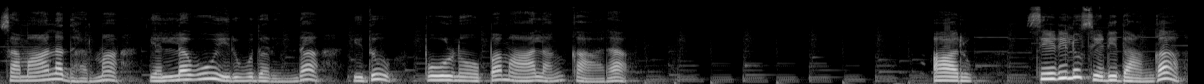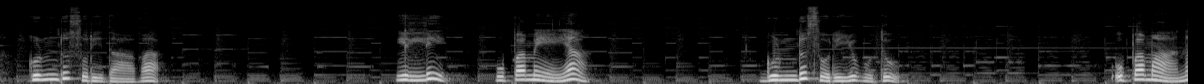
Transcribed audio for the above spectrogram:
ಸಮಾನ ಧರ್ಮ ಎಲ್ಲವೂ ಇರುವುದರಿಂದ ಇದು ಪೂರ್ಣೋಪಮಾಲಂಕಾರ. ಆರು ಸಿಡಿಲು ಸಿಡಿದಾಂಗ ಗುಂಡು ಸುರಿದಾವ. ಇಲ್ಲಿ ಉಪಮೇಯ ಗುಂಡು ಸುರಿಯುವುದು. ಉಪಮಾನ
